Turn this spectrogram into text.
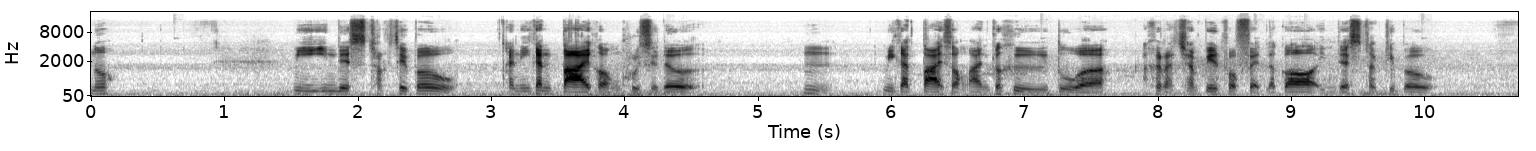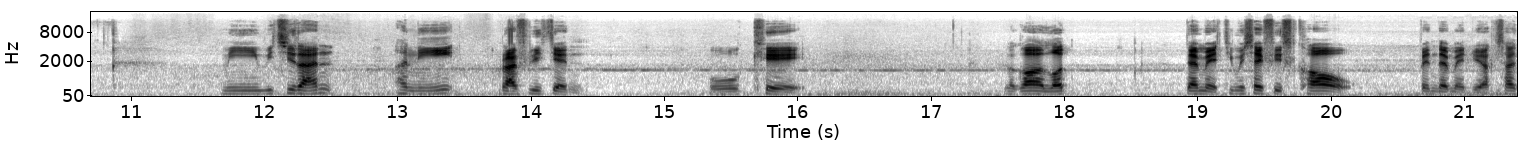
เนอะมี indestructible อันนี้กันตายของ crusader อืมมีกันตาย 2 อันก็คือตัว อัครแชมเปี้ยน prophet แล้วก็ indestructible มี vigilant อันนี้ rifle regen โอเค แล้วก็ลด damage ที่ไม่ใช่ physical เป็น damage reduction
